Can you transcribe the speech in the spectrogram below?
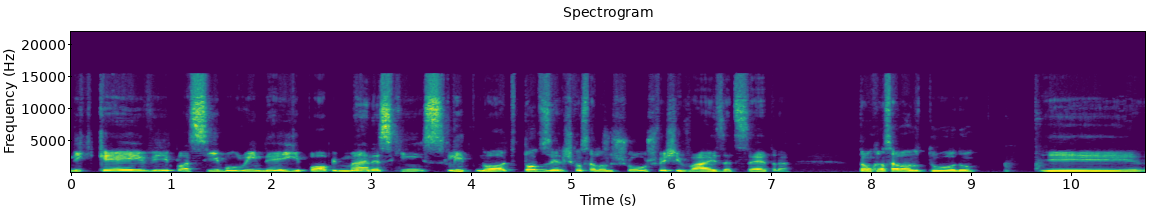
Nick Cave, Placebo, Green Day, Iggy Pop, Maneskin, Slipknot, todos eles cancelando shows, festivais, etc estão cancelando tudo e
